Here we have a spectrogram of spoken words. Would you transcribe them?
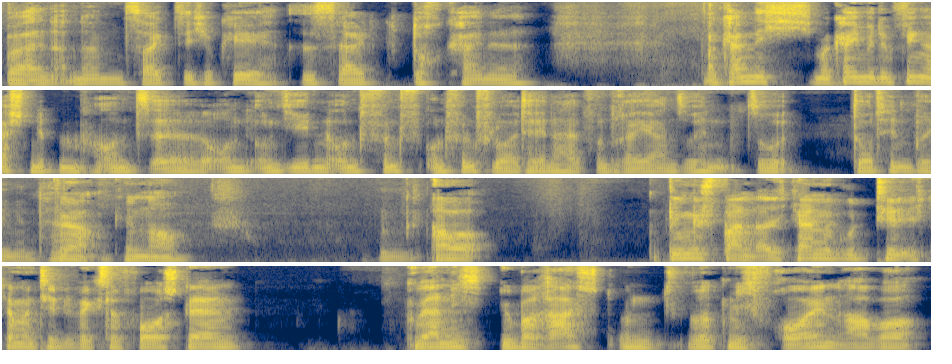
bei allen anderen zeigt sich, okay, es ist halt doch keine, man kann nicht, man kann nicht mit dem Finger schnippen und, äh, und, und jeden und fünf und fünf Leute innerhalb von drei Jahren so hin, so dorthin bringen. Ja, ja genau. Hm. Aber bin gespannt. Also ich kann mir gut, ich kann mir einen Titelwechsel vorstellen. Wäre nicht überrascht und würde mich freuen, aber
